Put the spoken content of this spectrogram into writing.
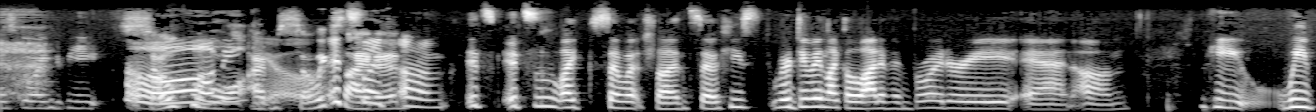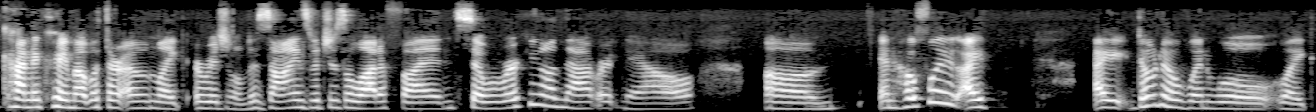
is going to be so Aw, cool. I'm so It's excited. like um, it's it's like so much fun. So he's we're doing like a lot of embroidery and um, he we kind of came up with our own like original designs, which is a lot of fun. So we're working on that right now, um, and hopefully I I don't know when we'll like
